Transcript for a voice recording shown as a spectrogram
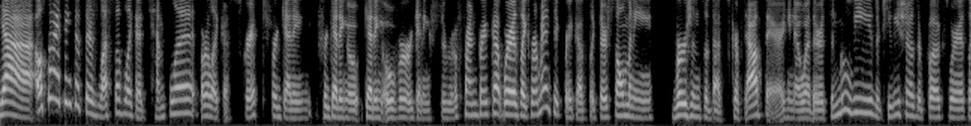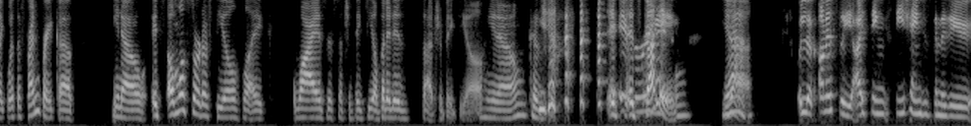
yeah also i think that there's less of like a template or like a script for getting for getting getting over or getting through a friend breakup whereas like romantic breakups like there's so many versions of that script out there you know whether it's in movies or tv shows or books whereas like with a friend breakup you know it's almost sort of feels like why is this such a big deal but it is such a big deal you know because yeah. it's it it's really gutting yeah. yeah. Look honestly i think sea change is going to do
